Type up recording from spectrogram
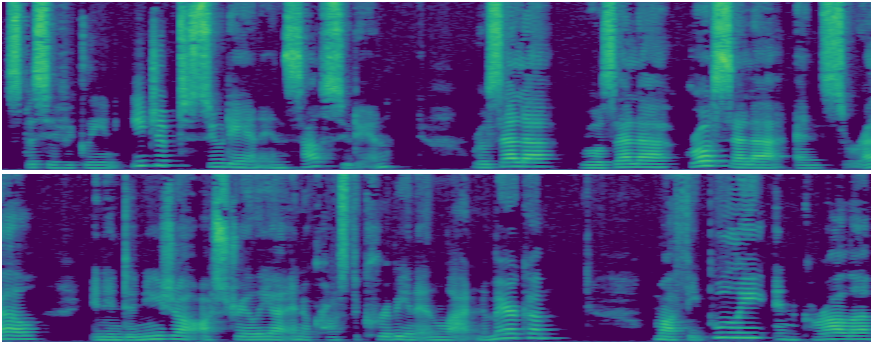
specifically in Egypt, Sudan, and South Sudan, Rosella, Rosella, Grosella, and Sorel in Indonesia, Australia, and across the Caribbean and Latin America, Mathipuli in Kerala,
